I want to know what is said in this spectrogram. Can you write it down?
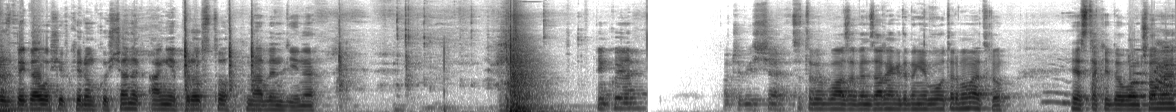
rozbiegało się w kierunku ścianek, a nie prosto na wędlinę. Dziękuję. Oczywiście, co to by była za wędzarnia, gdyby nie było termometru? Jest taki dołączony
